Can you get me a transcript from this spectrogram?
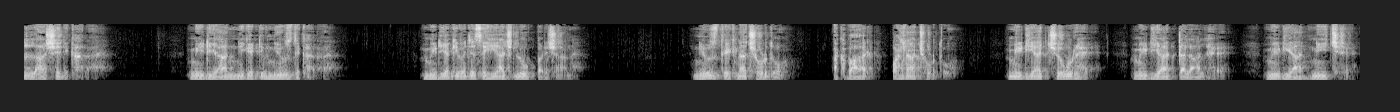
लाशें दिखा रहा है। मीडिया निगेटिव न्यूज़ दिखा रहा है। मीडिया की वजह से ही आज लोग परेशान हैं। न्यूज़ देखना छोड़ दो, अखबार पढ़ना छोड़ दो। मीडिया चोर है, मीडिया दलाल है, मीडिया नीच है।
